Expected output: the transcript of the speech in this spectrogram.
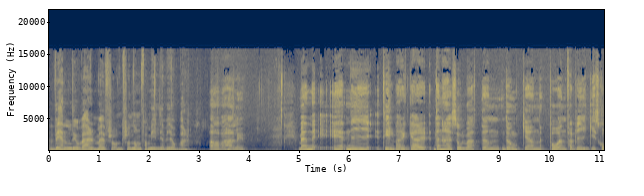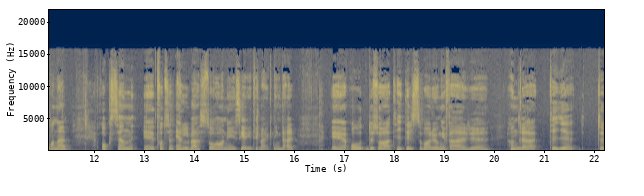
vänlig och värme från, från de familjer vi jobbar. Ja, vad härligt. Men eh, ni tillverkar den här solvattendunken på en fabrik i Skåne. Och sen eh, 2011 så har ni serietillverkning där. Eh, och du sa att hittills så var det ungefär 110 eh,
